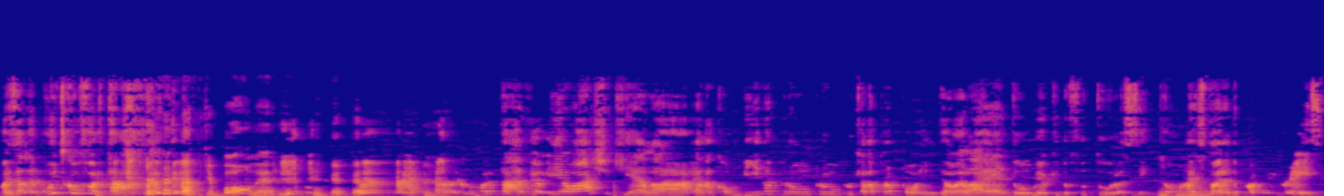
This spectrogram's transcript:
Mas ela é muito confortável. que bom, né? É, ela é confortável e eu acho que ela, ela combina pro, pro, pro que ela propõe. Então ela é do meio que do futuro, assim. Então Uhum. a história do Coffee Grace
